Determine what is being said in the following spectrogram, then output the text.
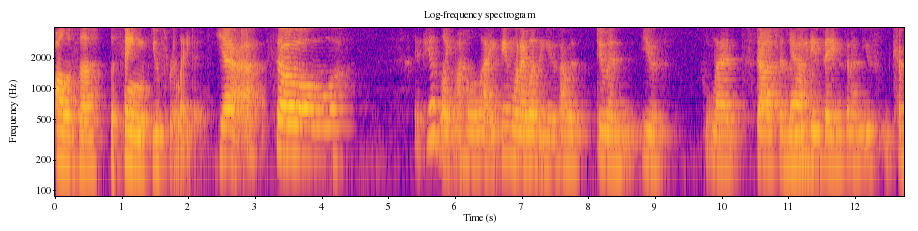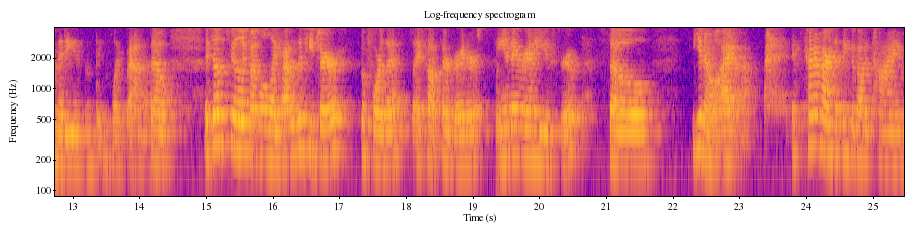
all of the, the things youth related? Yeah. So it feels like my whole life. Even when I was a youth, I was doing youth led stuff and yeah. leading things and on youth committees and things like that. Yeah. So it does feel like my whole life. I was a teacher before this. I taught third graders and I ran a youth group. So, you know, I it's kind of hard to think about a time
